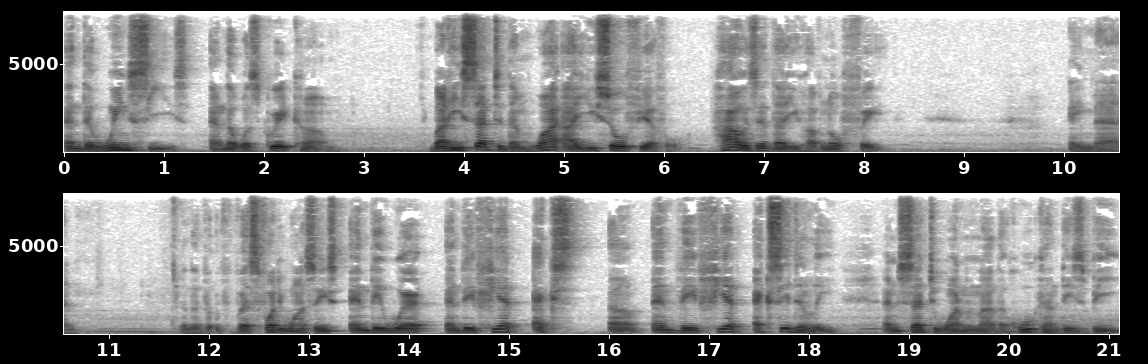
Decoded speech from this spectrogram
And the wind ceased, and there was great calm. But he said to them, Why are you so fearful? How is it that you have no faith? Amen. And the verse 41 says, And they were and they feared ex um, and they feared exceedingly and said to one another, Who can this be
